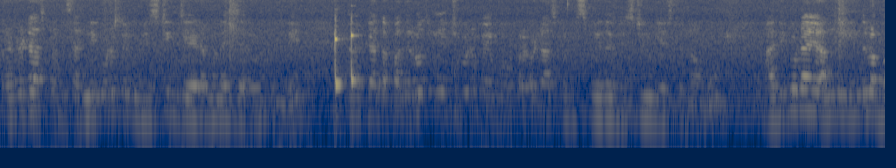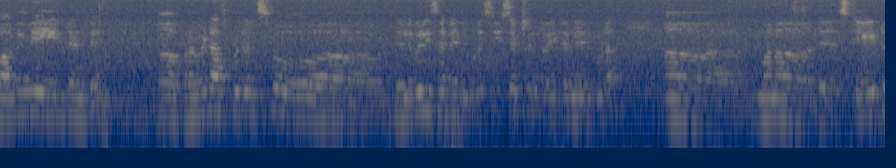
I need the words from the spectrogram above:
ప్రైవేట్ హాస్పిటల్స్ అన్నీ కూడా మేము విజిటింగ్ చేయడం అనేది జరుగుతుంది. గత పది రోజుల నుంచి కూడా మేము ప్రైవేట్ హాస్పిటల్స్ మీద విజిటింగ్ చేస్తున్నాము. అది కూడా అందు ఇందులో భాగంగా ఏంటంటే ప్రైవేట్ హాస్పిటల్స్లో డెలివరీస్ అనేది కూడా సి సెక్షన్ రేట్ అనేది కూడా మన స్టేట్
